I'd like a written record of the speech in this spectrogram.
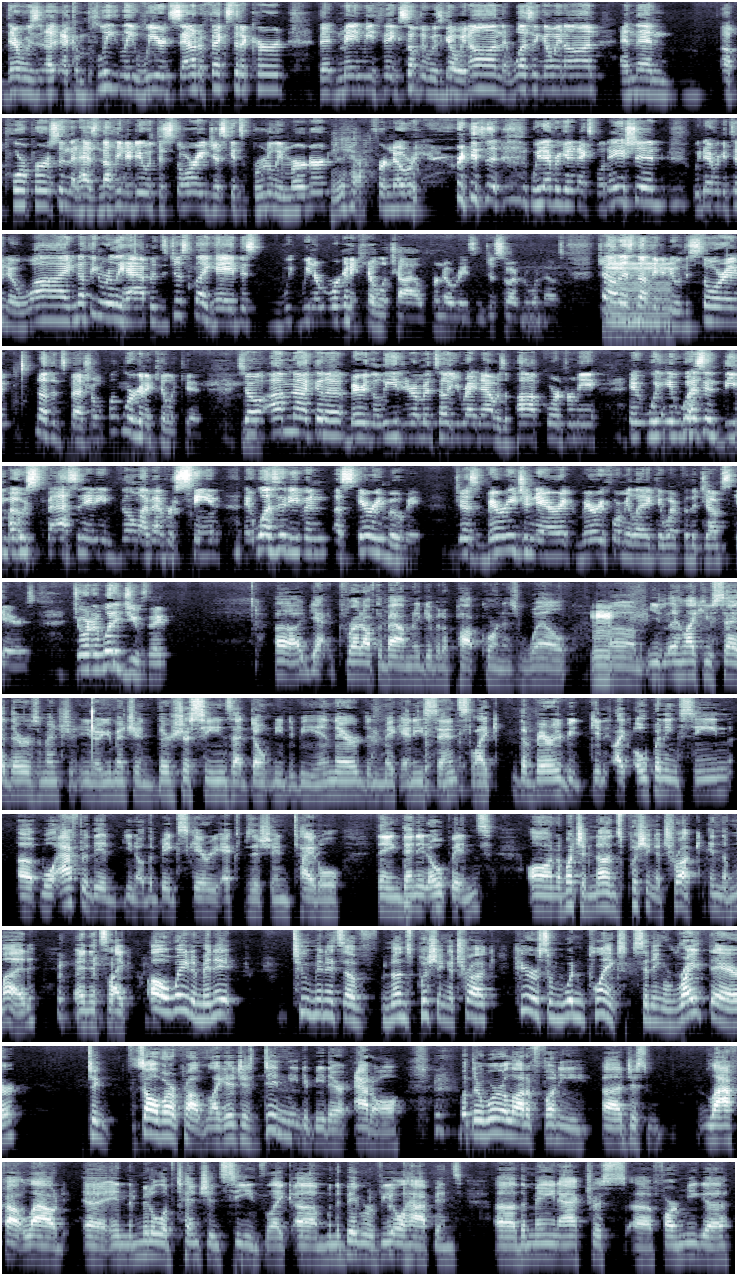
There was a, a completely weird sound effects that occurred that made me think something was going on that wasn't going on and then a poor person that has nothing to do with the story just gets brutally murdered Yeah. for no re- reason. We never get an explanation. We never get to know why. Nothing really happens. Just like, hey, this we, we we're gonna kill a child for no reason, just so everyone knows. Child has nothing to hmm. do with the story. Nothing special, but we're gonna kill a kid. So hmm. I'm not gonna bury the lead here. I'm gonna tell you right now, it was a popcorn for me. It, w- it wasn't the most fascinating film I've ever seen. It wasn't even a scary movie. Just very generic, very formulaic. It went for the jump scares. Jordan, what did you think? Uh, yeah, right off the bat, I'm going to give it a popcorn as well. Mm. Um, you, and like you said, there was a mention. You know, you mentioned there's just scenes that don't need to be in there. Didn't make any sense. Like the very beginning, like opening scene. Uh, well, after the you know the big scary exposition title thing, then it opens on a bunch of nuns pushing a truck in the mud, and it's like, oh wait a minute, two minutes of nuns pushing a truck. Here are some wooden planks sitting right there to solve our problem. Like it just didn't need to be there at all. But there were a lot of funny, uh, just laugh out loud uh, in the middle of tension scenes. Like um, when the big reveal happens, uh, the main actress uh, Farmiga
